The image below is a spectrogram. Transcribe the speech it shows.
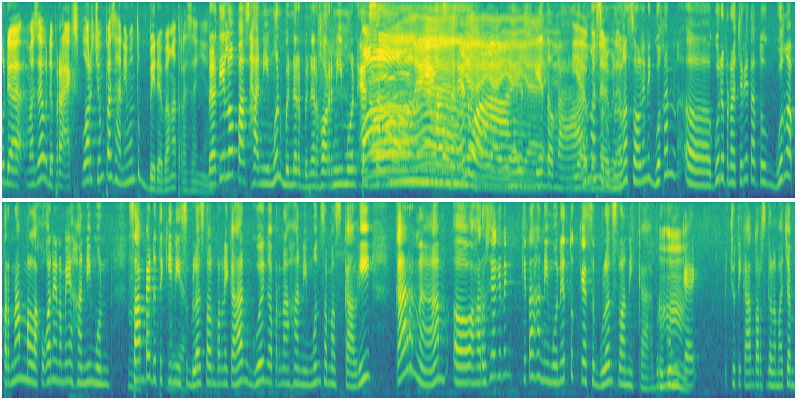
udah maksudnya udah pernah explore cuma pas honeymoon tuh beda banget rasanya. Berarti lo pas honeymoon bener-bener honeymoon as a Boleh. husband and Iya, wife iya, iya, iya. gitu kan. Iya, Gue gak seru benar-benar. banget soal ini. Gue kan, eh, gue udah pernah cerita tuh, gue gak pernah melakukan yang namanya honeymoon. Sampai detik ini, 11 tahun pernikahan, gue gak pernah honeymoon sama sekali. Karena eh, harusnya kita, kita honeymoonnya tuh kayak sebulan setelah nikah. Berhubung kayak cuti kantor segala macam.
